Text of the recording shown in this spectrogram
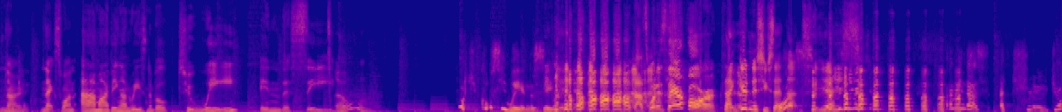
No. Okay. Next one. Am I being unreasonable to we in the sea? Oh. What? Of course you wee in the sea. That's what it's there for. Thank goodness you said What? that. Yes. I mean, that's a true joy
